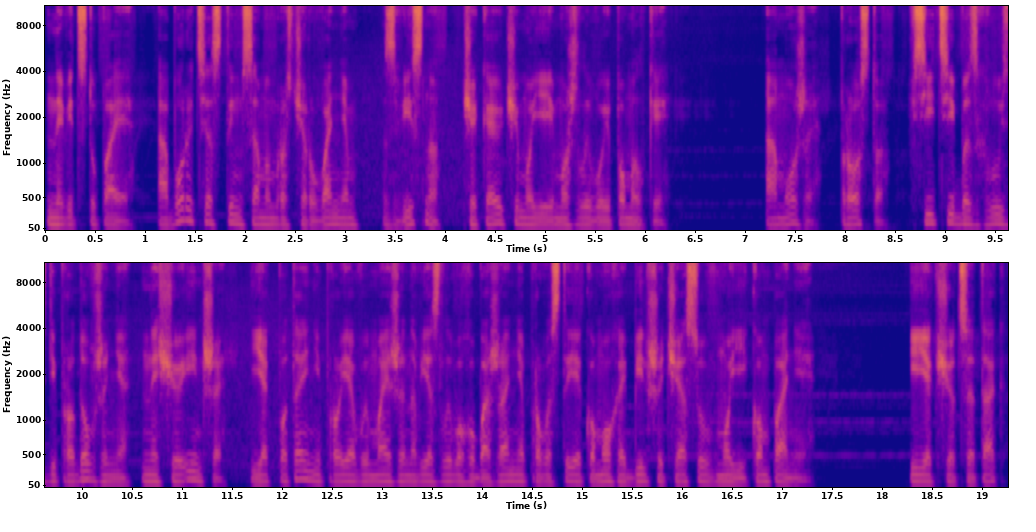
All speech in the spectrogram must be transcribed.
Не відступає, а бореться з тим самим розчаруванням, звісно, чекаючи моєї можливої помилки. А може, просто всі ці безглузді продовження не що інше, як потайні прояви майже нав'язливого бажання провести якомога більше часу в моїй компанії. І якщо це так,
